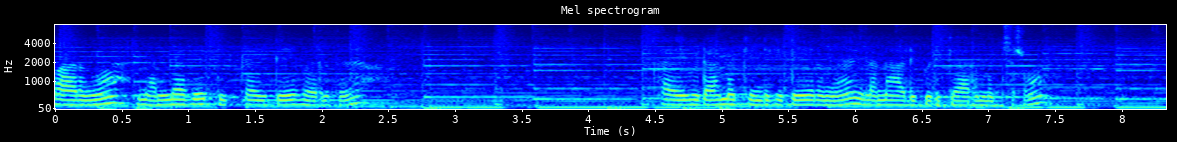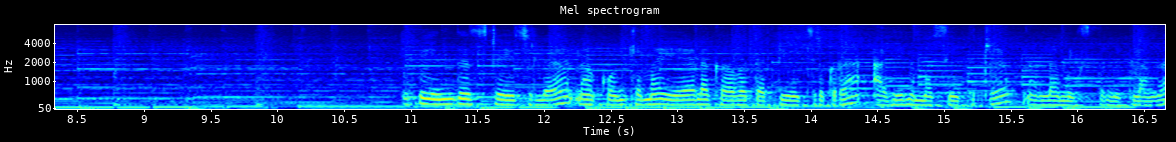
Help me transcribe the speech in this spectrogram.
பாருங்கள் நல்லாவே திக்காகிட்டே வருது. கைவிடாமல் கிண்டிக்கிட்டே இருங்க இல்லைன்னா அடிப்பிடிக்க ஆரம்பிச்சிடும் இப்போ இந்த ஸ்டேஜில் நான் கொஞ்சமாக ஏலக்காவை தட்டி வச்சுருக்கிறேன். அதையும் நம்ம சேர்த்துட்டு நல்லா மிக்ஸ் பண்ணிக்கலாங்க.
